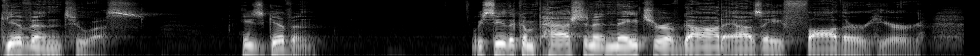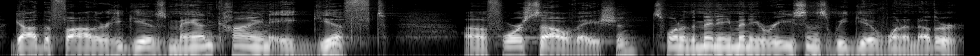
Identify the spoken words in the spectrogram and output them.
given to us. He's given. We see the compassionate nature of God as a father here. God the Father, He gives mankind a gift uh, for salvation. It's one of the many, many reasons we give one another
